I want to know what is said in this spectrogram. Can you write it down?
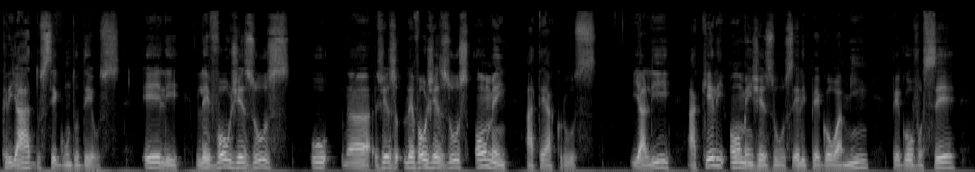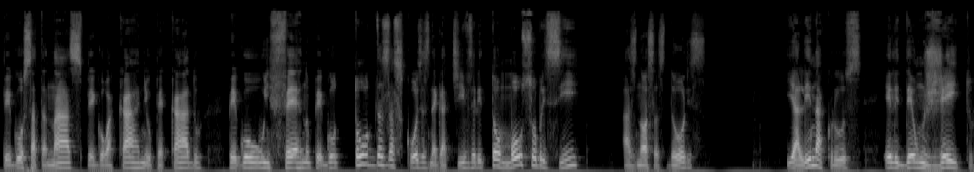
criado segundo Deus. Ele levou Jesus, o, uh, Jesus, levou Jesus, homem, até a cruz. E ali, aquele homem Jesus, ele pegou a mim, pegou você, pegou Satanás, pegou a carne, o pecado, pegou o inferno, pegou todas as coisas negativas, ele tomou sobre si as nossas dores, e ali na cruz, ele deu um jeito,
